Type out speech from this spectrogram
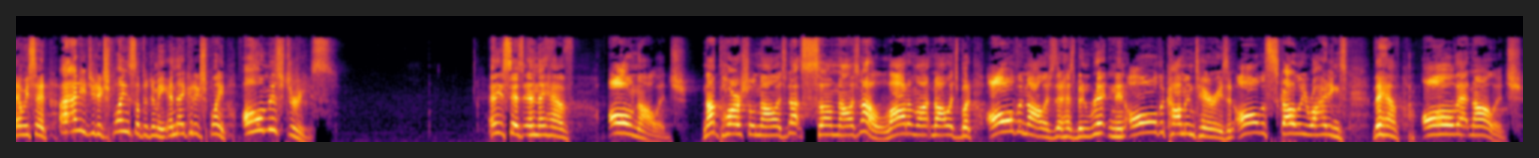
and we said I, I need you to explain something to me and they could explain all mysteries and it says and they have all knowledge not partial knowledge, not some knowledge, not a lot of knowledge, but all the knowledge that has been written in all the commentaries and all the scholarly writings, they have all that knowledge.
